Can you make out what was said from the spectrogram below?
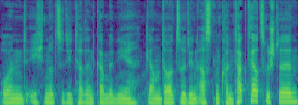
Und ich nutze die Talent Company gern dazu, den ersten Kontakt herzustellen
